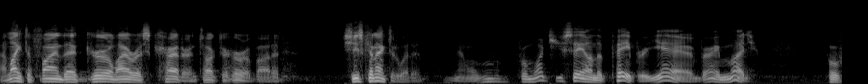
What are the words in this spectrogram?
I'd like to find that girl, Iris Carter, and talk to her about it. She's connected with it. No, from what you say on the paper, yeah, very much. Oh,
